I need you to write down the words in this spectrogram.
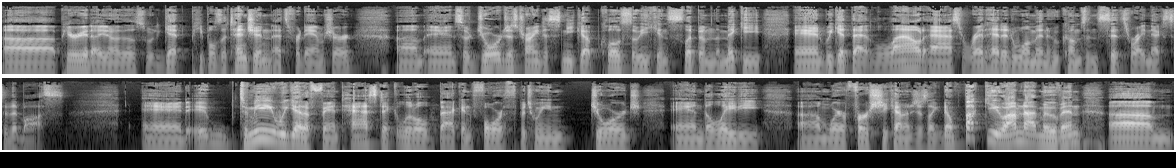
Uh, period. I know this would get people's attention. That's for damn sure. Um, and so George is trying to sneak up close so he can slip him the Mickey, and we get that loud ass redheaded woman who comes and sits right next to the boss. And it, to me, we get a fantastic little back and forth between George and the lady, um, where first she kind of just like, no, fuck you, I'm not moving. Um,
